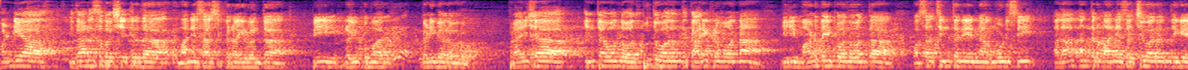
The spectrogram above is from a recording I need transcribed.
ಮಂಡ್ಯ ವಿಧಾನಸಭಾ ಕ್ಷೇತ್ರದ ಮಾನ್ಯ ಶಾಸಕರಾಗಿರುವಂತ ಪಿ. ರವಿಕುಮಾರ್ ಗಣಿಗಾರ್ ಅವರು ಪ್ರಾಯಶಃ ಇಂಥ ಒಂದು ಅದ್ಭುತವಾದಂಥ ಕಾರ್ಯಕ್ರಮವನ್ನ ಇಲ್ಲಿ ಮಾಡಬೇಕು ಅನ್ನುವಂಥ ಹೊಸ ಚಿಂತನೆಯನ್ನ ಮೂಡಿಸಿ, ಅದಾದ ನಂತರ ಮಾನ್ಯ ಸಚಿವರೊಂದಿಗೆ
